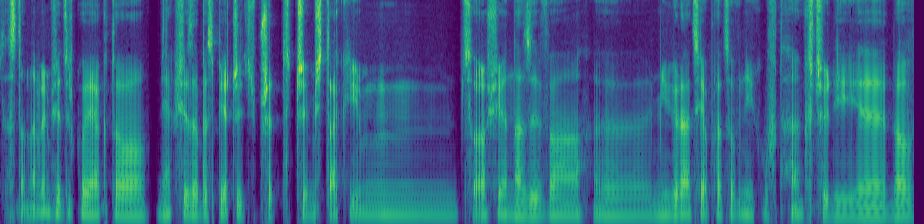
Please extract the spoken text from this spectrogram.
Zastanawiam się tylko, jak to, jak się zabezpieczyć przed czymś takim, co się nazywa e, migracja pracowników, tak? Czyli e, no,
